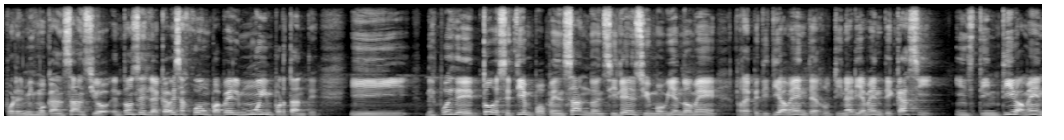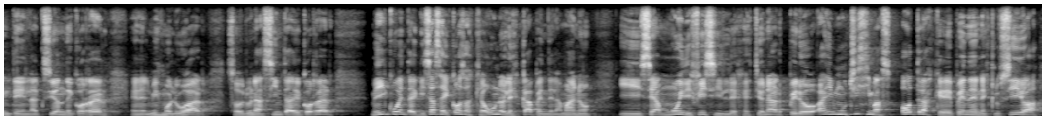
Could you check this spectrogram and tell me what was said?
por el mismo cansancio, entonces la cabeza juega un papel muy importante. Y después de todo ese tiempo pensando en silencio y moviéndome repetitivamente, rutinariamente, casi instintivamente en la acción de correr en el mismo lugar sobre una cinta de correr, me di cuenta que quizás hay cosas que a uno le escapen de la mano y sea muy difícil de gestionar, pero hay muchísimas otras que dependen exclusiva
